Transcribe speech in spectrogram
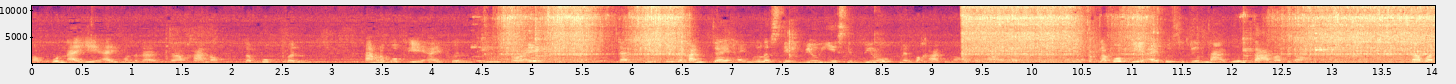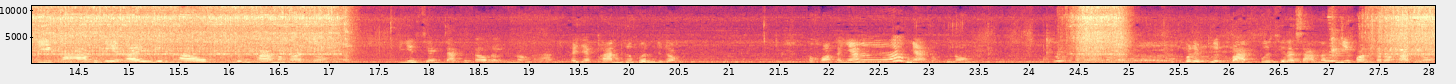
ขอบคุณ IAI มื้อนั้นล่ะเจ้าค่ะเนาะระบบเพิ่นทางระบบ AI เพิ่นที่ช่วยดันคลิปเป็นกำลังใจให้มือละ10วิว20วิวแม่นบ่ค่ะพี่น้องจักหน่อยระบบ AI เพิ่นสิลืมหน้าลืมตาเนาพี่น้องสวัสดีค่ะคุณเอไอยืมเขายืมค้ามาค่ะพี่น้องยินเสียงจักคือเก่าแล้วพี่น้องค่ะขยักพันคือเพิ่นอยู่ดอกขอความกันยากยากดอกพี่น้อง บ่ได้เปิดบ้านเปิดทีละสามนาทีก่อนกันเนาะค่ะพี่น้อง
